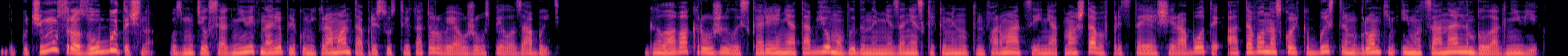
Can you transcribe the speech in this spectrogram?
«Да почему сразу убыточно?» – возмутился огневик на реплику некроманта, о присутствии которого я уже успела забыть. Голова кружилась, скорее не от объема выданной мне за несколько минут информации и не от масштабов предстоящей работы, а от того, насколько быстрым, громким и эмоциональным был огневик.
